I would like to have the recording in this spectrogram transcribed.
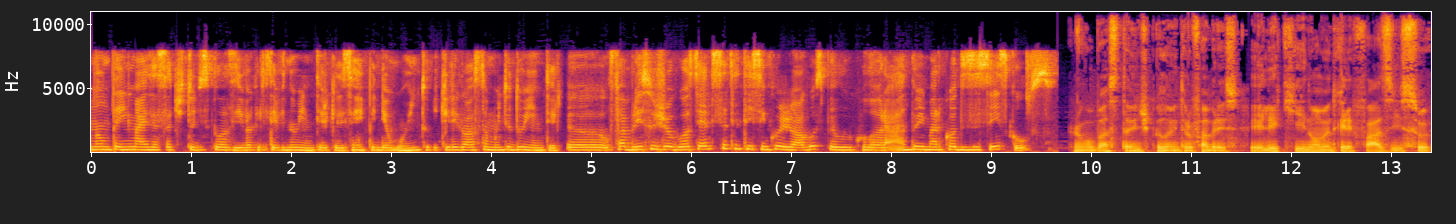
não tem mais essa atitude explosiva que ele teve no Inter, que ele se arrependeu muito e que ele gosta muito do Inter. Ah, o Fabrício jogou 175 jogos pelo Colorado e marcou 16 gols. Jogou bastante pelo Inter, o Fabrício. Ele que, no momento que ele faz isso,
